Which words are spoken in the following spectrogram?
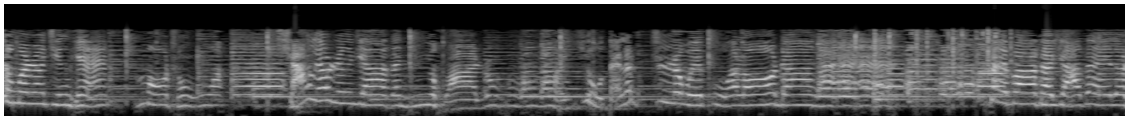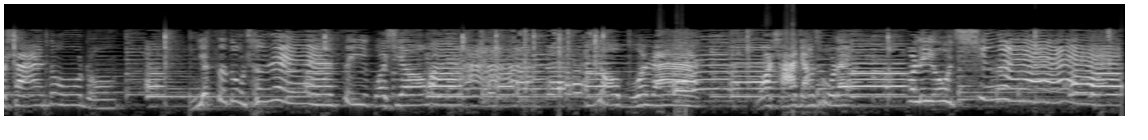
什么人今天冒充我，抢了人家的女花容，又逮了这位郭老张哎，还把他压在了山洞中。你自动承认罪过小啊，要不然我插将出来不留情哎！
